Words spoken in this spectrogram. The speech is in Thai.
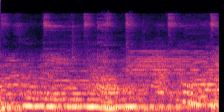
ของเธอ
